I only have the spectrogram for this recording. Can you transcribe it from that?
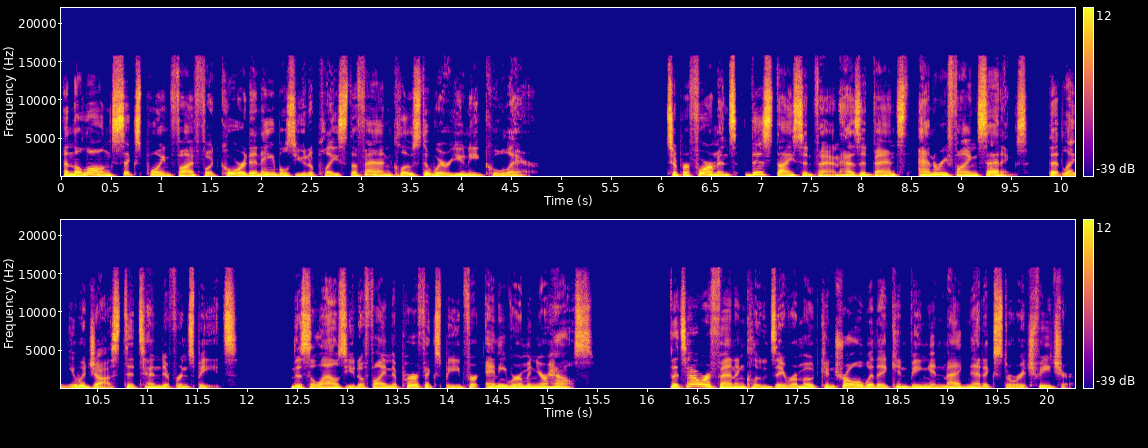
and the long 6.5 foot cord enables you to place the fan close to where you need cool air. To performance, this Dyson fan has advanced and refined settings that let you adjust to 10 different speeds. This allows you to find the perfect speed for any room in your house. The tower fan includes a remote control with a convenient magnetic storage feature.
